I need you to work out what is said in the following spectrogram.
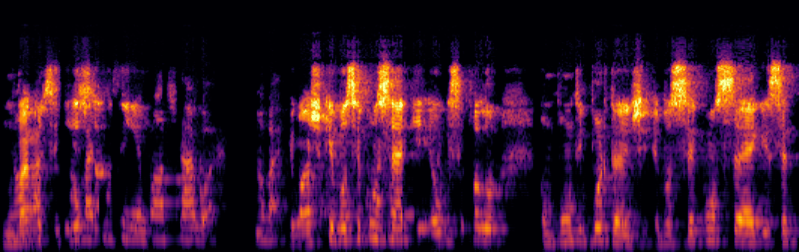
Não, não vai, conseguir não vai conseguir agora. Não vai. Eu acho que você consegue, é o que você falou, é um ponto importante. Você consegue, você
